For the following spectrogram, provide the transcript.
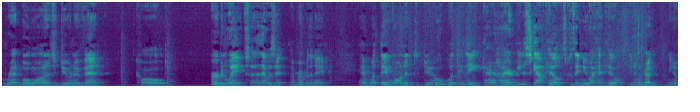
Red Bull wanted to do an event called Urban Waves. Uh, that was it. I remember the name. And what they wanted to do, what they, they kind of hired me to scout hills because they knew I had hills. You know, Okay. and, you know,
